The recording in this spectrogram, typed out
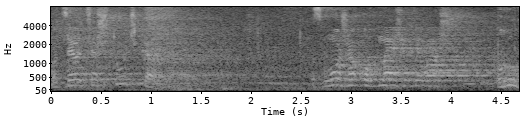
Оце оця штучка зможе обмежити ваш рух.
